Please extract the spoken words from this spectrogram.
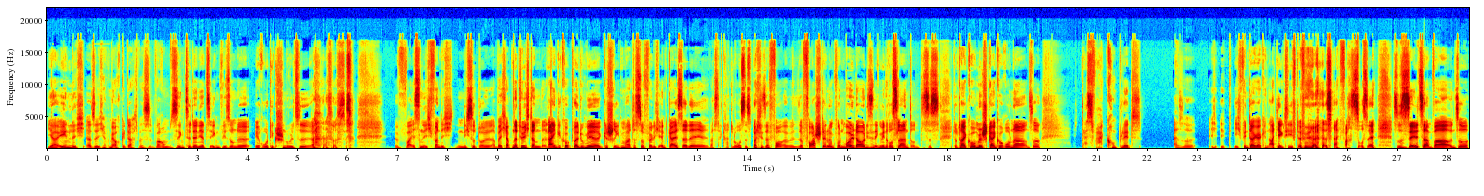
Ja, ähnlich. Also ich habe mir auch gedacht, was, warum singt sie denn jetzt irgendwie so eine Erotikschnulze? Also, weiß nicht, fand ich nicht so doll. Aber ich habe natürlich dann reingeguckt, weil du mir geschrieben hattest, so völlig entgeistert, ey, was da gerade los ist bei dieser, Vor äh, dieser Vorstellung von Moldau. Die sind irgendwie in Russland und es ist total komisch, kein Corona und so das war komplett, also ich, ich finde da gar kein Adjektiv dafür, es einfach so, sel so seltsam war und so.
